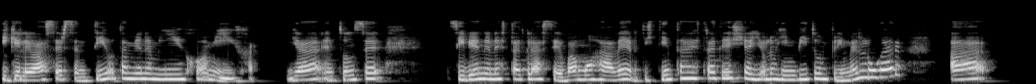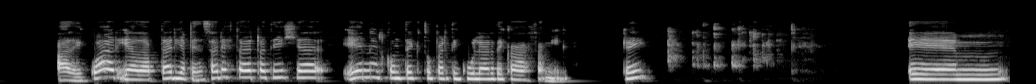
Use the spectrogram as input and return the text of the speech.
y que le va a hacer sentido también a mi hijo, a mi hija. ¿ya? Entonces, si bien en esta clase vamos a ver distintas estrategias, yo los invito en primer lugar a adecuar y adaptar y a pensar esta estrategia en el contexto particular de cada familia. ¿okay? Em,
